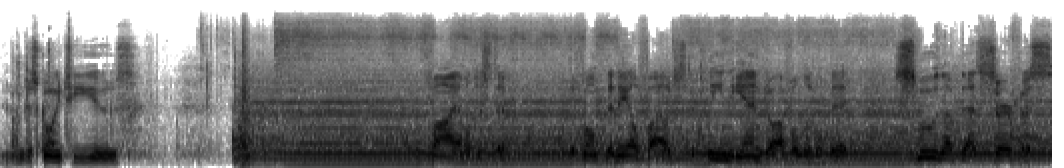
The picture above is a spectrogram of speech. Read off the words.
And I'm just going to use file just to the foam the nail file just to clean the end off a little bit smooth up that surface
